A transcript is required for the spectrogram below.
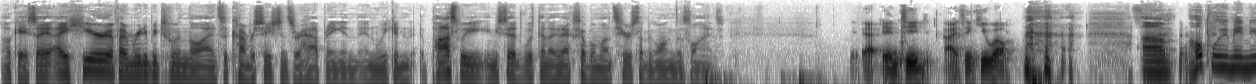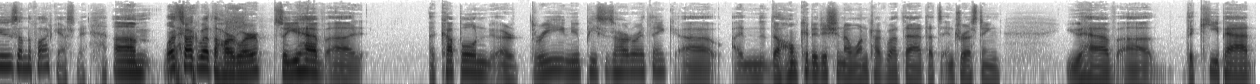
Okay, so I, I, hear if I'm reading between the lines, the conversations are happening, and, and we can possibly, and you said within the next couple of months, hear something along those lines. Yeah, indeed, I think you will. um, hopefully, we made news on the podcast today. Um, let's talk about the hardware. So you have uh, a couple or three new pieces of hardware, I think. Uh, the HomeKit edition, I want to talk about that. That's interesting. You have uh, the keypad.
